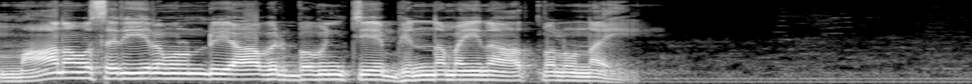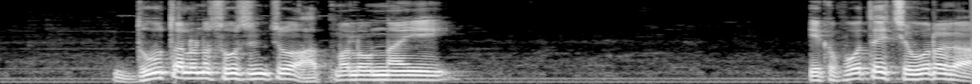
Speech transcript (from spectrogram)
మానవ శరీరం నుండి ఆవిర్భవించే భిన్నమైన ఆత్మలు ఉన్నాయి దూతలను సూచించు ఆత్మలు ఉన్నాయి ఇకపోతే చివరగా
